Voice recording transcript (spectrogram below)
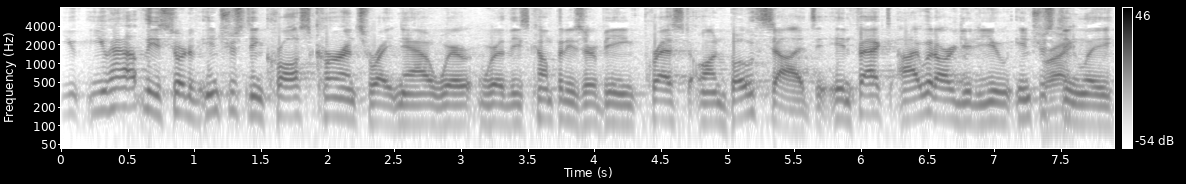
You, you have these sort of interesting cross currents right now where, where these companies are being pressed on both sides. In fact, I would argue to you, interestingly,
